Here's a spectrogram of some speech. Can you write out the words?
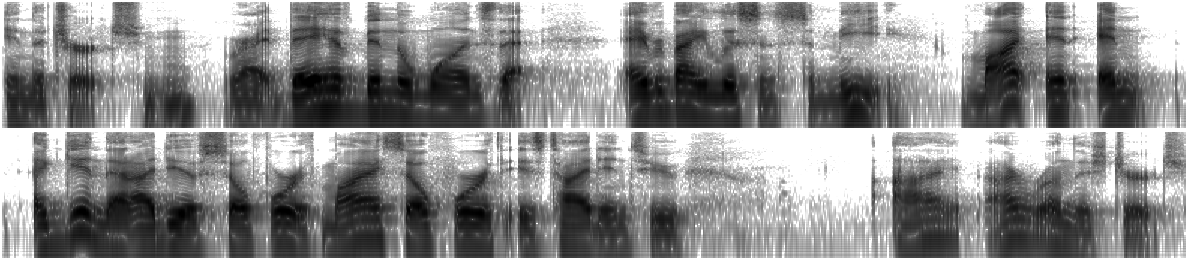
in the church, Mm-hmm. right? They have been the ones that everybody listens to me. My and and again that idea of self worth. My self worth is tied into I I run this church.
